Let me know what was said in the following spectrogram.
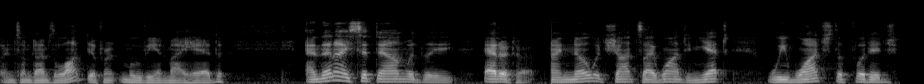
and sometimes a lot different, movie in my head. And then I sit down with the editor. I know what shots I want, and yet we watch the footage,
